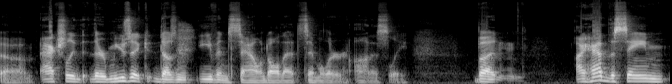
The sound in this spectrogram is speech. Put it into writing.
Um, actually, their music doesn't even sound all that similar, honestly. But I had the same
